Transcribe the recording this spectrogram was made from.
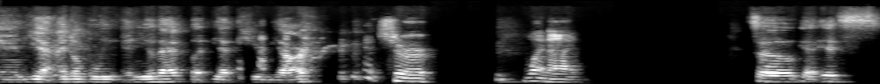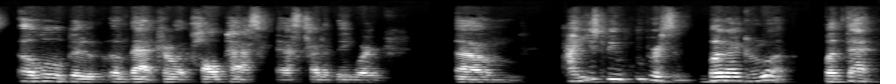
And yeah, I don't believe any of that, but yet here we are. Sure. Why not? So yeah, it's a little bit of, of that kind of like hall pass esque kind of thing where um, I used to be one person, but I grew up. But that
